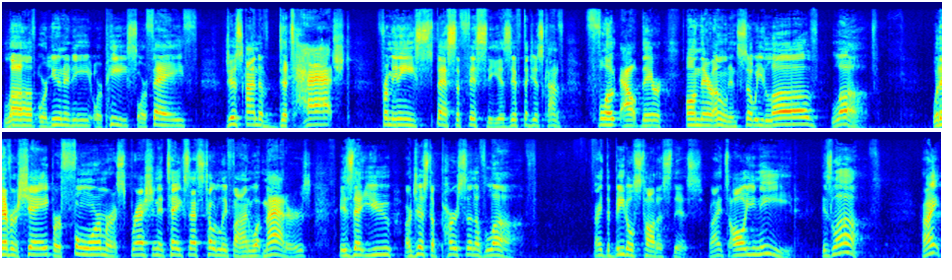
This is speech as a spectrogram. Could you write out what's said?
love or unity or peace or faith, just kind of detached from any specificity, as if they just kind of float out there on their own. And so we love love. Whatever shape or form or expression it takes, that's totally fine. What matters is that you are just a person of love. Right? The Beatles taught us this, right? It's all you need is love. Right?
